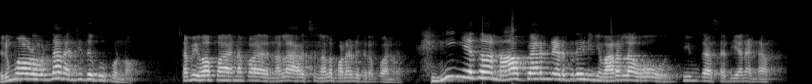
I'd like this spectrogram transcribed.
திருமாவளவன் தான் ரஞ்சித்தை கூப்பிடணும். தம்பி வாப்பா என்னப்பா நல்லா அரசு நல்லா படம் எடுக்கிறப்பான்னு. நீங்கள் ஏதோ நான் பேரண்ட் இடத்துல நீங்கள் வரல. ஓ திமுக சதியான என்ன அர்த்தம்?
